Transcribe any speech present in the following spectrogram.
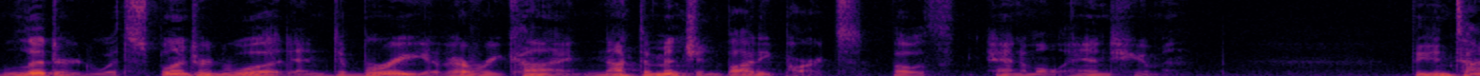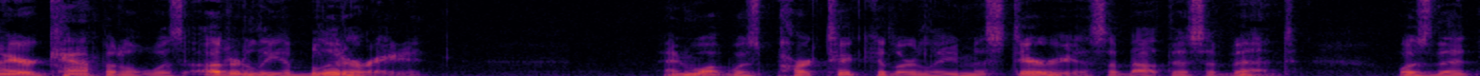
littered with splintered wood and debris of every kind, not to mention body parts, both animal and human. The entire capital was utterly obliterated. And what was particularly mysterious about this event was that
